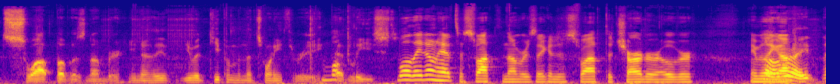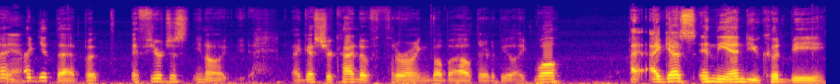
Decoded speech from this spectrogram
swap Bubba's number. You know, they, you would keep him in the 23 Well- at least. Well, they don't have to swap the numbers. They can just swap the charter over. Maybe like, uh, right. I, yeah. I get that, but if you're just, you know, I guess you're kind of throwing Bubba out there to be like, well, I, I guess in the end you could be,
